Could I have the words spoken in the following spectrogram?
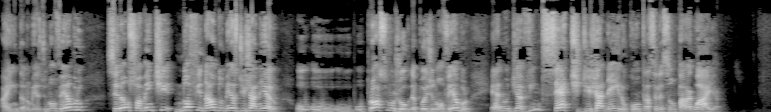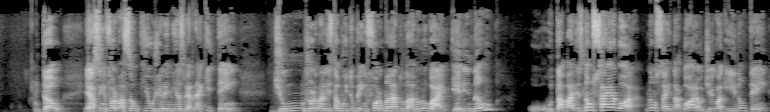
ainda no mês de novembro, serão somente no final do mês de janeiro. O, o, o, o, próximo jogo, depois de novembro, é no dia 27 de janeiro contra a seleção paraguaia. Então, essa é a informação que o Jeremias Werneck tem de um jornalista muito bem informado lá no Uruguai. Ele não. O, o Tabares não sai agora. Não saindo agora, o Diego Aguirre não tem,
